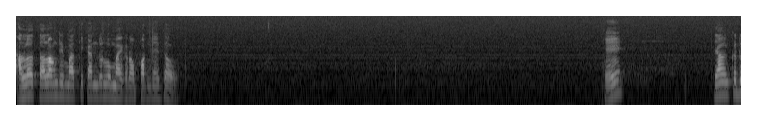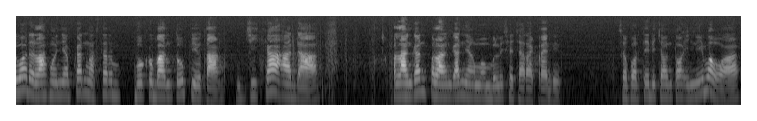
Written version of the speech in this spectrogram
Halo, tolong dimatikan dulu mikrofonnya itu. Oke. Yang kedua adalah menyiapkan master buku bantu piutang. Jika ada pelanggan-pelanggan yang membeli secara kredit. Seperti di contoh ini bahwa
